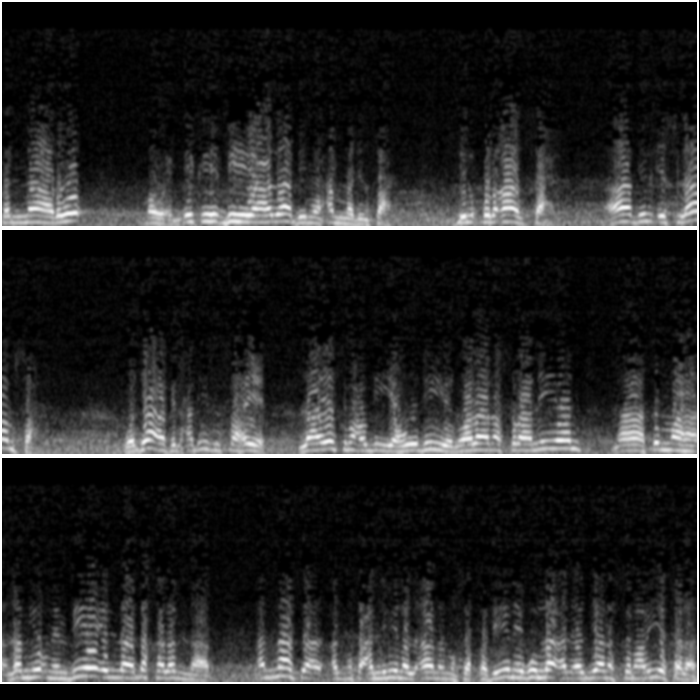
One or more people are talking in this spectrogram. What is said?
فالنار موعد. به هذا بمحمد صح بالقرآن صح آه بالإسلام صح وجاء في الحديث الصحيح لا يسمع بي يهودي ولا نصراني ثم لم يؤمن بي إلا دخل النار. الناس المتعلمين الآن المثقفين يقول لا الأديان السماوية ثلاث.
